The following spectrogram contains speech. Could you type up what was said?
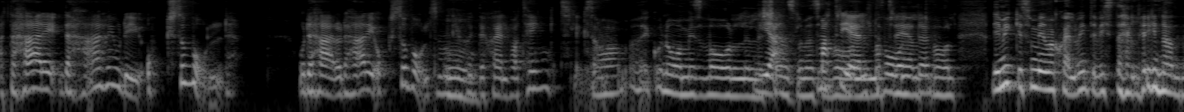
Att det här, är, det här han gjorde ju också våld. Och det här och det här är också våld som hon mm. kanske inte själv har tänkt. Liksom. Ja, ekonomiskt våld eller ja, känslomässigt materiellt våld, materiellt våld. Det är mycket som man själv inte visste heller innan.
